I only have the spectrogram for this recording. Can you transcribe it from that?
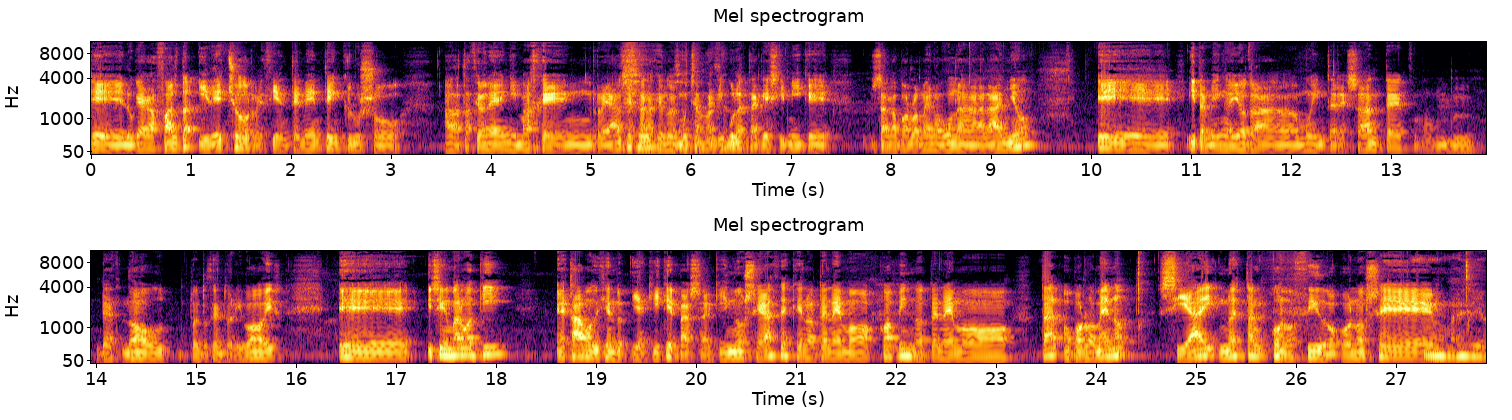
eh, lo que haga falta, y de hecho recientemente incluso adaptaciones en imagen real se están haciendo de muchas películas, Takeshi Miike saca por lo menos una al año. Y también hay otras muy interesantes, como Death Note, 20th Century Boys. Eh, y sin embargo aquí estábamos diciendo, ¿y aquí qué pasa? Aquí no se hace, es que no tenemos cómics, no tenemos tal, o por lo menos si hay, no es tan conocido o no se... Yo-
